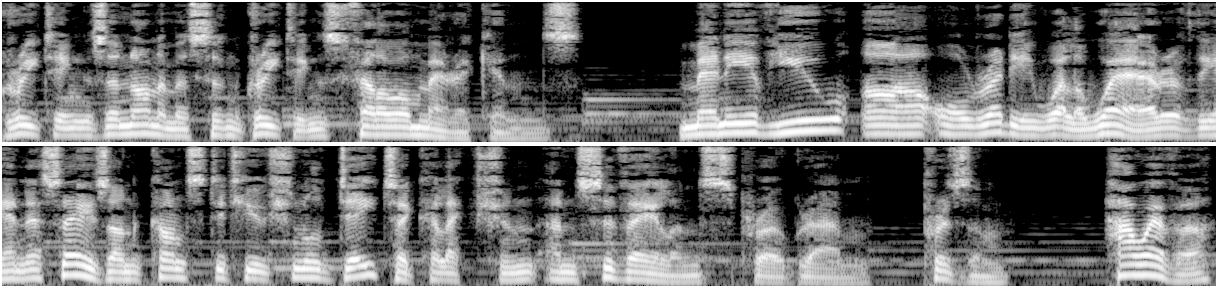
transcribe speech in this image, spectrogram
Greetings Anonymous and greetings fellow Americans. Many of you are already well aware of the NSA's unconstitutional data collection and surveillance program, PRISM. However,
